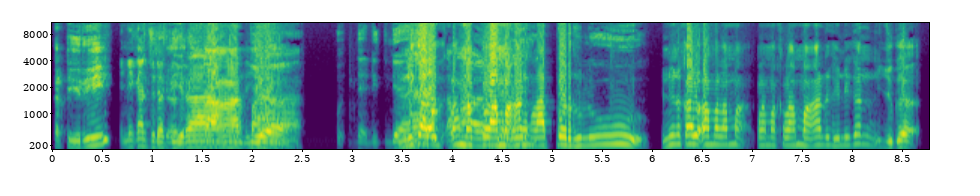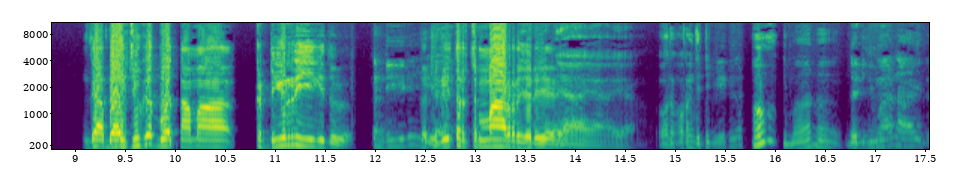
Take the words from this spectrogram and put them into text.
Kediri. ini kan sudah viral tangan, kenapa tidak Ini kalau ada yang lapor dulu. Ini kalau lama-lama lama kelamaan gini kan juga nggak baik juga buat nama Kediri gitu loh. kediri. Kediri tercemar jadinya. ya ya ya. Orang-orang jadi kediri kan oh gimana? Jadi gimana gitu.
